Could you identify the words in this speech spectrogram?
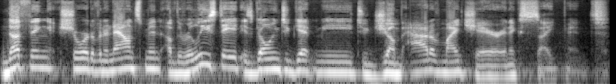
Nothing short of an announcement of the release date is going to get me to jump out of my chair in excitement.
